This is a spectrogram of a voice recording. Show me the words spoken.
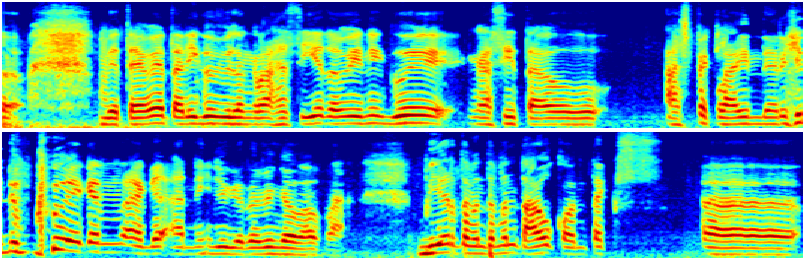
Btw tadi gue bilang rahasia tapi ini gue ngasih tahu aspek lain dari hidup gue kan agak aneh juga tapi nggak apa-apa. Biar teman-teman tahu konteks uh,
